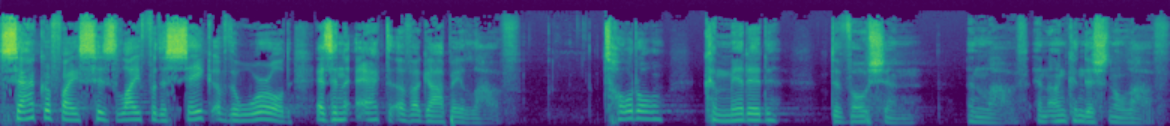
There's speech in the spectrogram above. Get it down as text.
sacrificed his life for the sake of the world as an act of agape love. Total, committed devotion and love, and unconditional love.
